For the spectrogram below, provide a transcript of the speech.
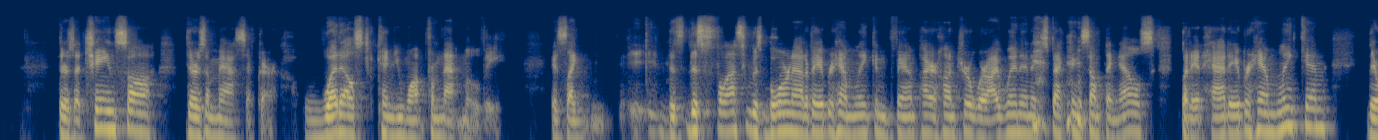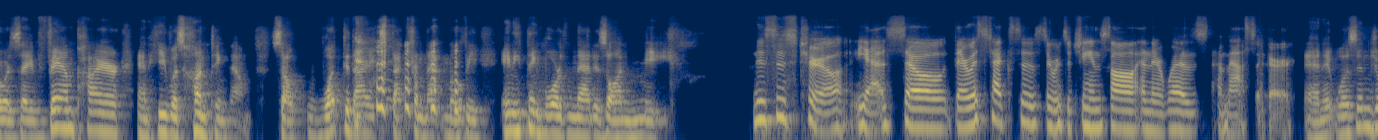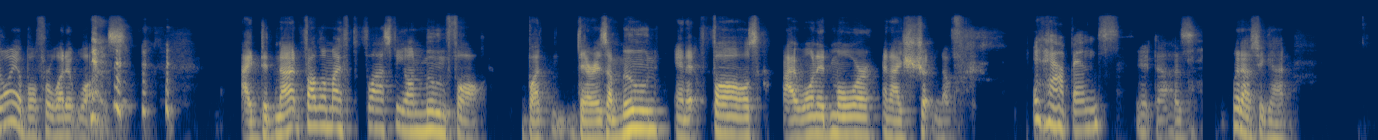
There's a chainsaw, there's a massacre. What else can you want from that movie? It's like it- this, this philosophy was born out of Abraham Lincoln Vampire Hunter, where I went in expecting something else, but it had Abraham Lincoln. There was a vampire and he was hunting them. So, what did I expect from that movie? Anything more than that is on me. This is true. Yes. So there was Texas, there was a chainsaw, and there was a massacre. and it was enjoyable for what it was. I did not follow my philosophy on moonfall, but there is a moon and it falls. I wanted more and I shouldn't have. It happens. It does. What else you got?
